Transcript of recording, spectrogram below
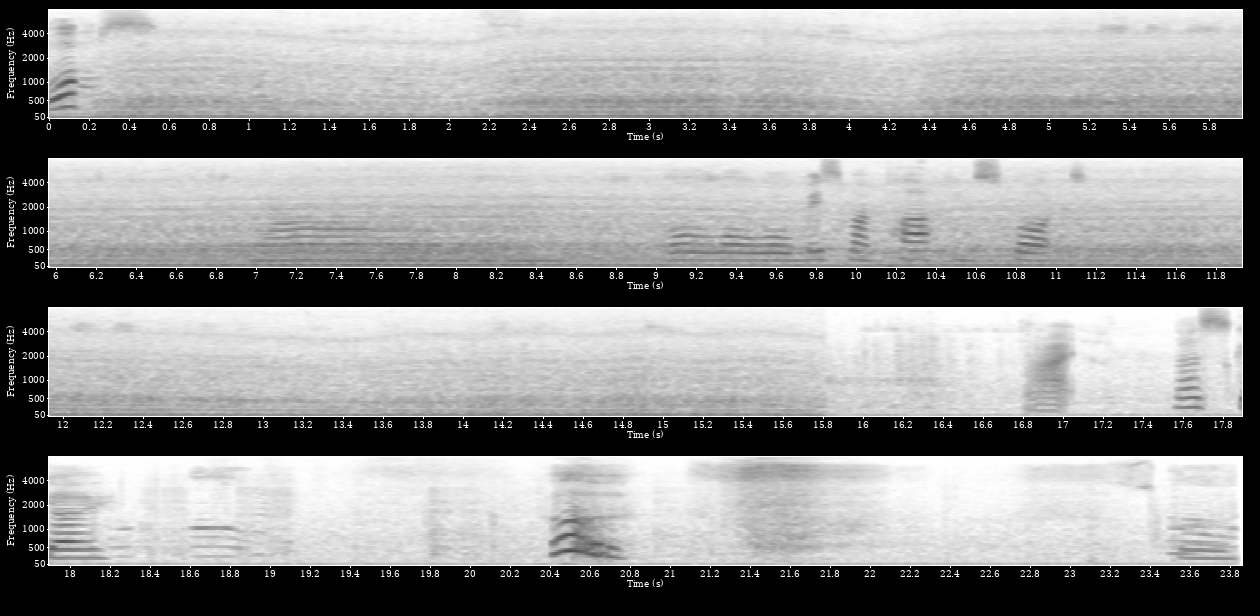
Whoops. Whoa, whoa, whoa, missed my parking spot. Alright, let's go. let's go.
